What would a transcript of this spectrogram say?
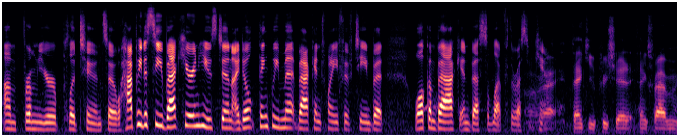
um, from your platoon. So happy to see you back here in houston. I don't think we met back in 2015 but welcome back and best of luck for the rest of camp. Thank you. Appreciate it. Thanks for having me.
